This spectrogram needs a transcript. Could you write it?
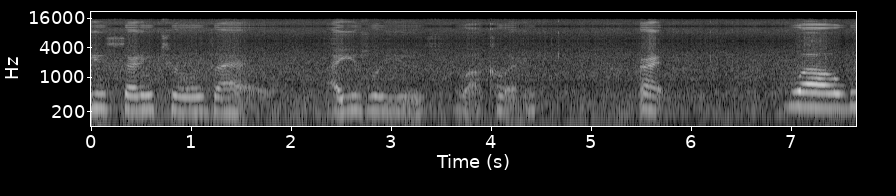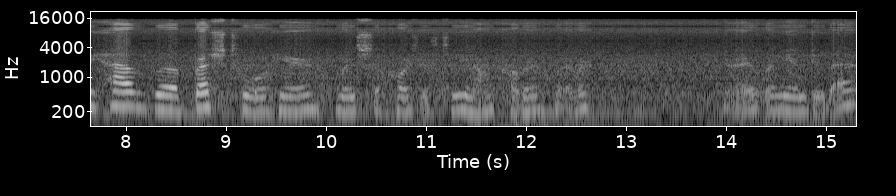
use certain tools that I usually use while coloring. Alright, well we have the brush tool here, which of course is to, you know, color, whatever. Alright, let me undo that.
